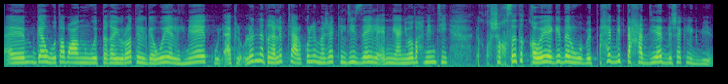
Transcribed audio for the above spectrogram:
الجو طبعا والتغيرات الجوية اللي هناك والأكل. قولي لنا اتغلبتي على كل المشاكل دي إزاي؟ لأن يعني واضح إن انت شخصيتك قوية جدا وبتحبي التحديات بشكل كبير.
